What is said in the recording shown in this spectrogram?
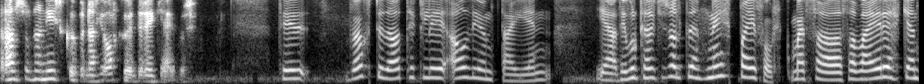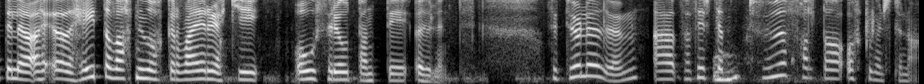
rannsóknar nýsköpunar hjá orkuvitur Reykjavíkur. Þið vöktuð aðtekli á því um daginn Já, þið voru kannski svolítið að hnippa í fólk með það að það væri ekki endilega, að heita vatnið okkar væri ekki óþrjótandi öðlund. Þið töluðu um að það þyrti að -hmm. tvöfalda orkuvinnsluna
